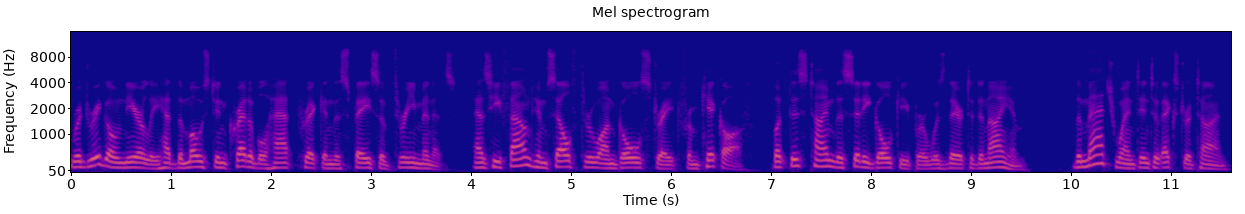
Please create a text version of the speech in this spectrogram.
Rodrygo nearly had the most incredible hat trick in the space of three minutes as he found himself through on goal straight from kickoff, but this time the City goalkeeper was there to deny him. The match went into extra time,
